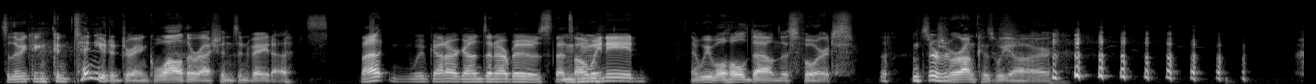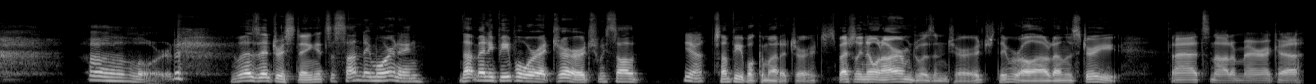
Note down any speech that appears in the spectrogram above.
so that we can continue to drink while the Russians invade us. But we've got our guns and our booze. That's all Mhm. we need. And we will hold down this fort, drunk as we are. oh Lord. It was interesting. It's a Sunday morning. Not many people were at church. We saw Yeah, some people come out of church, especially no one armed was in church. They were all out on the street. that's not America.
